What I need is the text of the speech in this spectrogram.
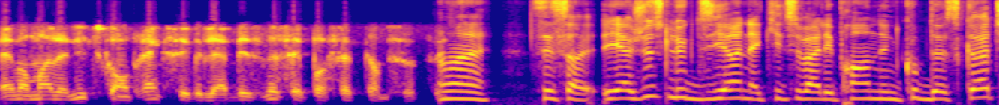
à un moment donné, tu comprends que c'est la business n'est pas faite comme ça. Ouais, c'est ça. Il y a juste Luc Dion à qui tu vas aller prendre une coupe de scotch.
